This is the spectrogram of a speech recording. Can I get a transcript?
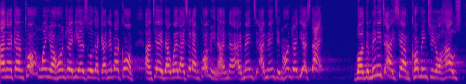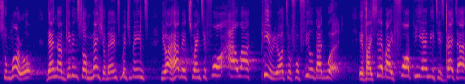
and I can come when you're 100 years old. I can never come and tell you that, well, I said I'm coming, and I meant, I meant in 100 years' time. But the minute I say I'm coming to your house tomorrow, then I've given some measurements, which means you have a 24 hour period to fulfill that word. If I say by 4 p.m., it is better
